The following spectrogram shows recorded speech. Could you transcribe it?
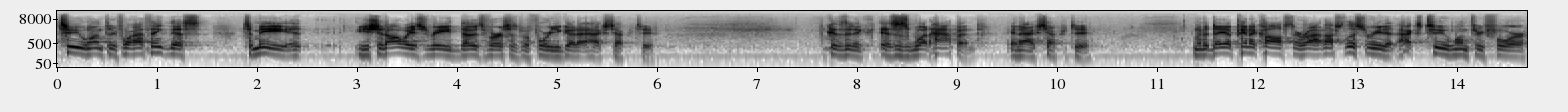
2 1 through 4. I think this, to me, it, you should always read those verses before you go to Acts chapter 2. because it, this is what happened in Acts chapter 2. When the day of Pentecost arrived, let's read it Acts 2 1 through 4.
